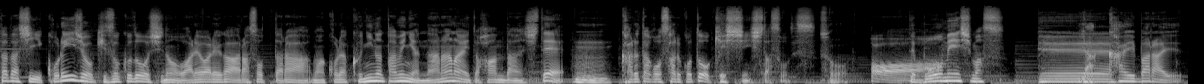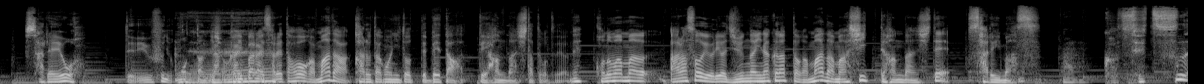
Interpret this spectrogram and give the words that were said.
ただしこれ以上貴族同士の我々が争ったらまあこれは国のためにはならないと判断してうん。カルタゴを去ることを決心したそうです。そう。で亡命します。へえ。厄介払いされようっていうふうに思ったんでしょうね。厄介払いされた方がまだカルタゴにとってベターって判断したってことだよね。このまま争うよりは自分がいなくなった方がまだマシって判断して去りますか切ね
